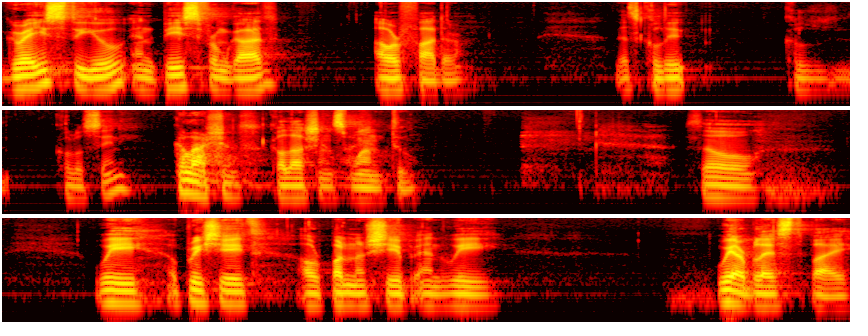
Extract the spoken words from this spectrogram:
grace to you and peace from God, our Father. That's Col- Col- Colossini? Colossians. Colossians 1 2. So we appreciate our partnership and we we are blessed by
